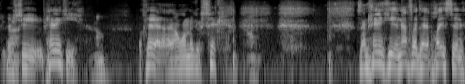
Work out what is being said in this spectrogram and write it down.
she's Is she panicky? No. Okay, I don't want to make her sick. Because I'm panicky enough at that place, and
